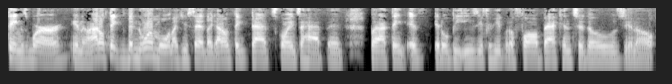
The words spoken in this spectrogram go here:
things were you know i don't think the normal like you said like i don't think that's going to happen but i think it, it'll be easy for people to fall back into those you know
